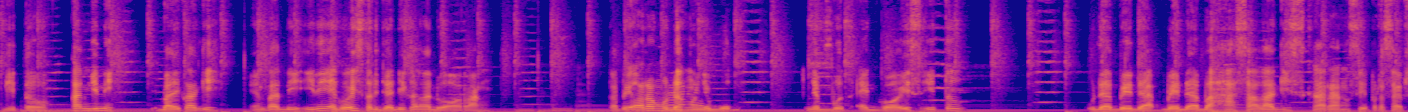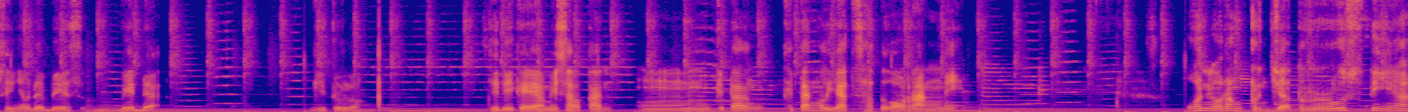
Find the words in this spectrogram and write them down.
Gitu. Kan gini balik lagi. Yang tadi ini egois terjadi karena dua orang. Tapi orang udah Hmm. menyebut nyebut egois itu udah beda beda bahasa lagi sekarang. Sih persepsinya udah bes- beda. Gitu loh. Jadi kayak misalkan hmm, kita kita ngelihat satu orang nih. Wah ini orang kerja terus nih ya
